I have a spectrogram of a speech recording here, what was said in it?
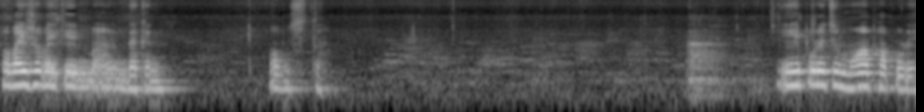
সবাই সবাইকে দেখেন অবস্থা। এ পড়েছে মহা ফাপড়ে।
